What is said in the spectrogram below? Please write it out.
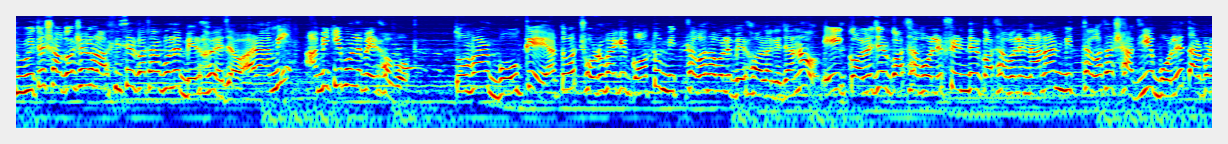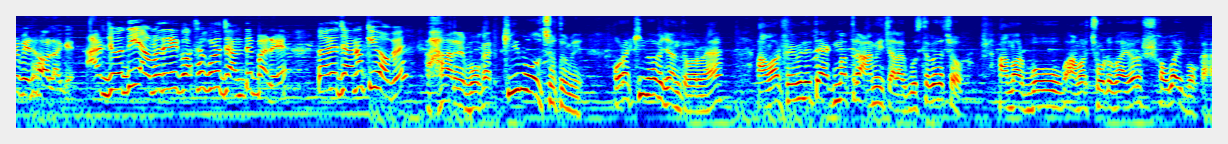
তুমি তো সকাল সকাল অফিসের কথা বলে বের হয়ে যাও। আর আমি? আমি কি বলে বের হব? তোমার বউকে আর তোমার ছোট ভাইকে কত মিথ্যা কথা বলে বের হওয়া লাগে জানো? এই কলেজের কথা বলে ফ্রেন্ডের কথা বলে নানান মিথ্যা কথা সাজিয়ে বলে তারপরে বের হওয়া লাগে। আর যদি আমাদের এই কথাগুলো জানতে পারে তাহলে জানো কি হবে? আরে বোকা কি বলছো তুমি? ওরা কীভাবে জানতে পারবে হ্যাঁ? আমার ফ্যামিলিতে একমাত্র আমি চালাক বুঝতে পেরেছ? আমার বউ আমার ছোট ভাই ওরা সবাই বোকা।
